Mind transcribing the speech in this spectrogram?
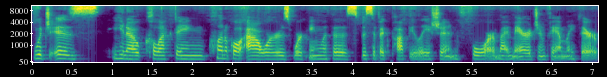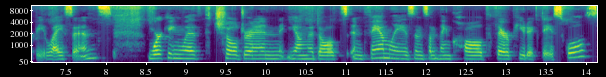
which is you know, collecting clinical hours working with a specific population for my marriage and family therapy license, working with children, young adults, and families in something called therapeutic day schools.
